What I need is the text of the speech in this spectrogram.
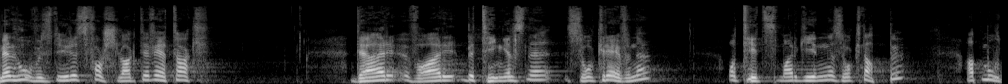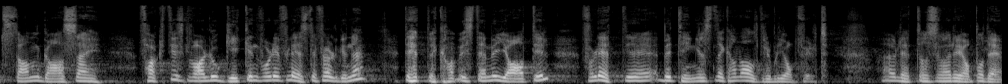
Men hovedstyrets forslag til vedtak Der var betingelsene så krevende og tidsmarginene så knappe at motstanden ga seg. Faktisk var logikken for de fleste følgende dette kan vi stemme ja til, for dette betingelsene kan aldri bli oppfylt. Det er lett å svare ja på det.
